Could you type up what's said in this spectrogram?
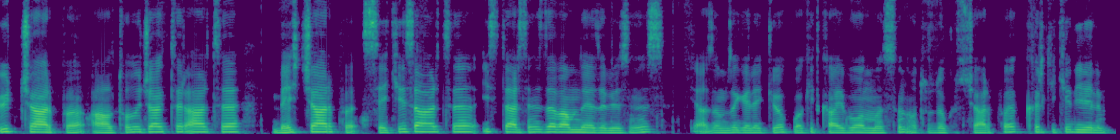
3 çarpı 6 olacaktır. Artı 5 çarpı 8 artı isterseniz devamında yazabilirsiniz. Yazmamıza gerek yok. Vakit kaybı olmasın. 39 çarpı 42 diyelim.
